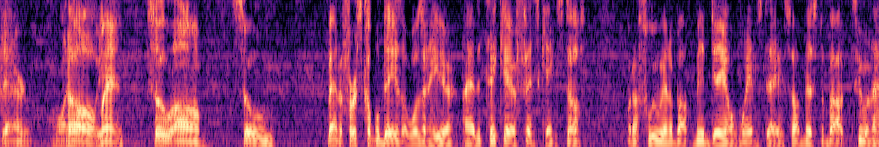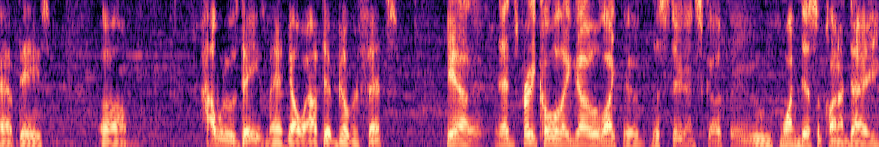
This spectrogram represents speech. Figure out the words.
Dinner. One Oh man. So um, so man, the first couple days I wasn't here. I had to take care of Fence King stuff, but I flew in about midday on Wednesday, so I missed about two and a half days. Um, how were those days, man? Y'all were out there building fence? Yeah, it's pretty cool. They go like the the students go through one discipline a day.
